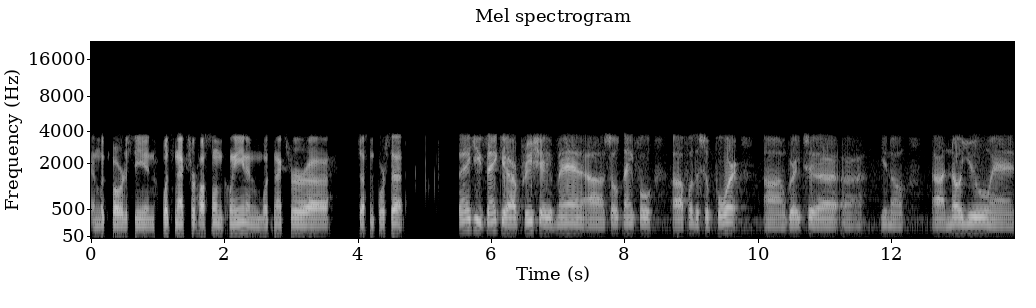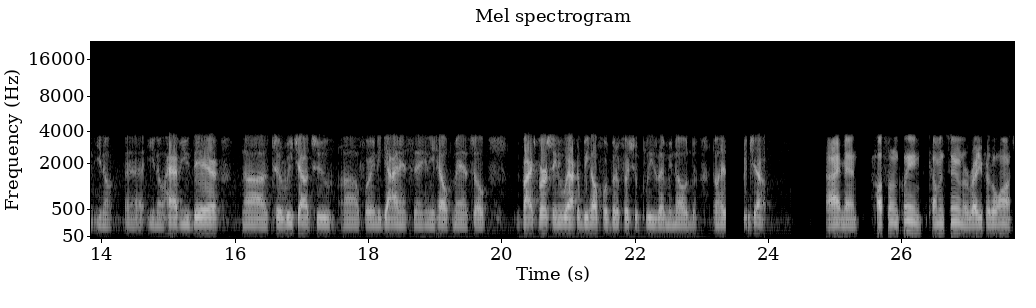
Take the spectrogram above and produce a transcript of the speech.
and look forward to seeing what's next for Hustle and Clean and what's next for uh, Justin Forsett. Thank you, thank you. I appreciate it, man. Uh, so thankful uh, for the support. Um, great to uh, uh you know uh, know you and you know uh, you know have you there to reach out to for any guidance and any help, man. So vice versa, any way I could be helpful or beneficial, please let me know. Don't hesitate to reach out. All right, man. Hustle and clean coming soon. We're ready for the launch.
